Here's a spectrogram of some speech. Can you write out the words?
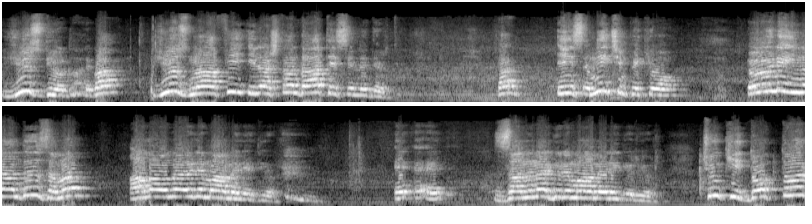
yüz diyor galiba yüz nafi ilaçtan daha tesirlidir diyor. İnsan, niçin peki o? Öyle inandığı zaman Allah ona öyle muamele ediyor. E, e, e, zanına göre muamele görüyor. Çünkü doktor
